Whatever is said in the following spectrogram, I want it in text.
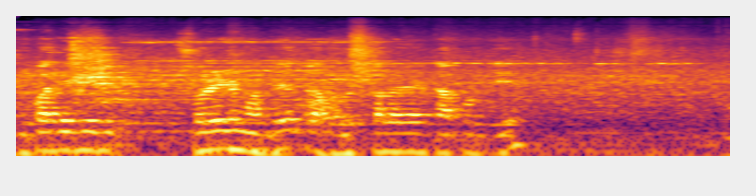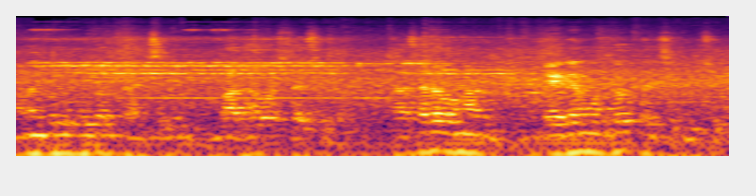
রূপা দেবীর শরীরের মধ্যে একটা হলুদ কালারের কাপড় দিয়ে অনেকগুলো বোতল পেন্সিল বাধা অবস্থায় ছিল। তাছাড়া ওনার ব্যাগের মধ্যেও পেন্সিল ছিল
